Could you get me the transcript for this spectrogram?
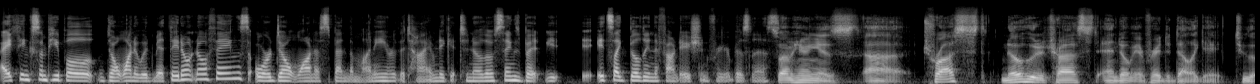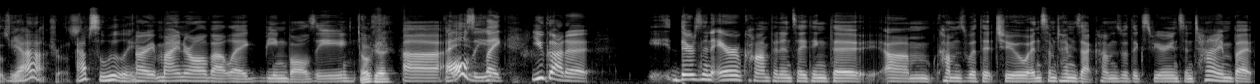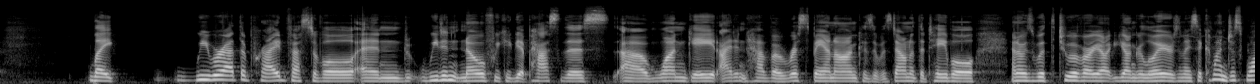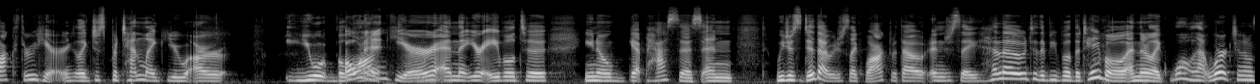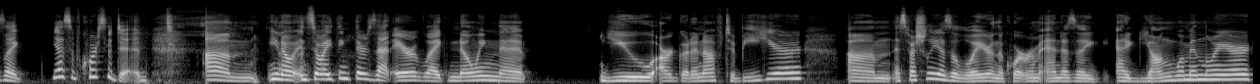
I think some people don't want to admit they don't know things or don't want to spend the money or the time to get to know those things, but it's like building the foundation for your business. So I'm hearing is uh, trust, know who to trust, and don't be afraid to delegate to those people yeah, you trust. absolutely. All right, mine are all about like being ballsy. Okay. Uh, I- Ballsy. like you gotta. There's an air of confidence I think that um, comes with it too, and sometimes that comes with experience and time. But like we were at the Pride Festival and we didn't know if we could get past this uh, one gate. I didn't have a wristband on because it was down at the table, and I was with two of our yo- younger lawyers, and I said, "Come on, just walk through here. Like, just pretend like you are." You belong here, and that you're able to, you know, get past this. And we just did that. We just like walked without and just say hello to the people at the table, and they're like, "Whoa, that worked!" And I was like, "Yes, of course it did." Um, you know, and so I think there's that air of like knowing that you are good enough to be here, um, especially as a lawyer in the courtroom and as a, a young woman lawyer.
